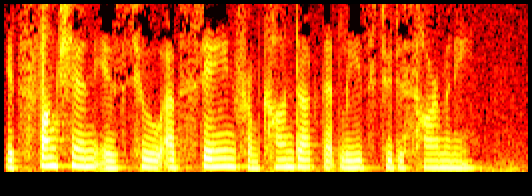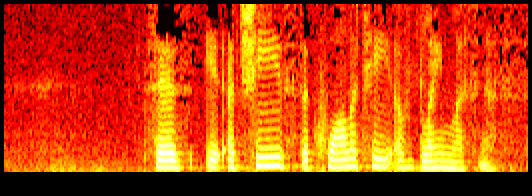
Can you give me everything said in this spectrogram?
Its function is to abstain from conduct that leads to disharmony. It says it achieves the quality of blamelessness.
